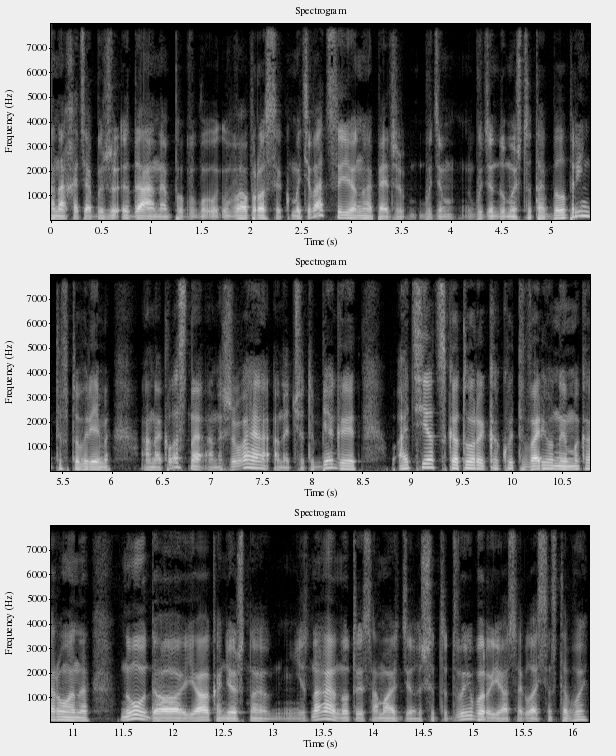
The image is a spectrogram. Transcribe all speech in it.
она хотя бы, да, она вопросы к мотивации ее, но опять же, будем, будем думать, что так было принято в то время. Она классная, она живая, она что-то бегает. Отец, который какой-то вареный макароны. Ну, да, я, конечно, не знаю, но ты сама сделаешь это этот выбор, я согласен с тобой.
